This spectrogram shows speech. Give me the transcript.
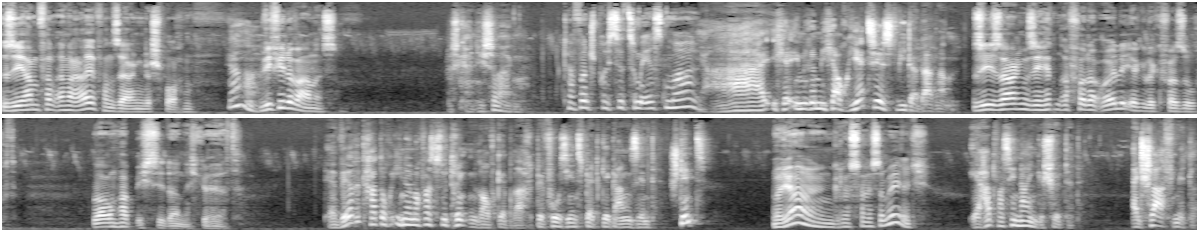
Sie haben von einer Reihe von Särgen gesprochen. Ja. Wie viele waren es? Das kann ich sagen. Davon sprichst du zum ersten Mal. Ah, ich erinnere mich auch jetzt erst wieder daran. Sie sagen, Sie hätten auch vor der Eule Ihr Glück versucht. Warum habe ich Sie da nicht gehört? Der Wirt hat doch Ihnen noch was zu trinken draufgebracht, bevor Sie ins Bett gegangen sind. Stimmt's? Na ja, ein Glas heiße Milch. Er hat was hineingeschüttet. Ein Schlafmittel.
